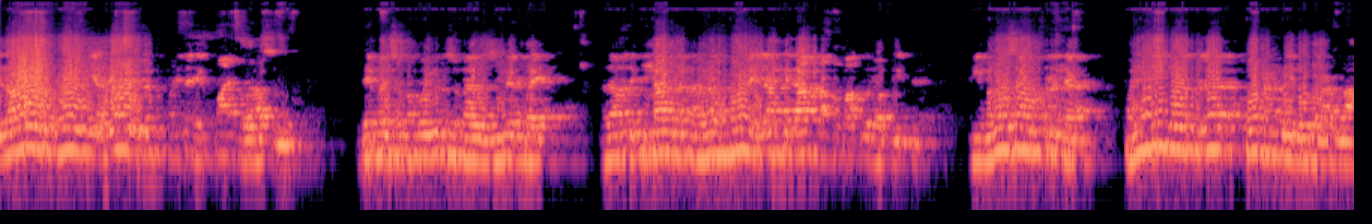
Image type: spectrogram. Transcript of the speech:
ஏதாவது ஒரு நோயுடைய அறிகுறிகள் மனிதன் இருப்பான் என்பதா சொல்லுவோம் இதே மாதிரி சொன்ன இவரு சொன்னாரு ஜுவேர் பாய் அதாவது கிதாபுல அதாவது நூல் எல்லா கிதாபும் நம்ம பாக்குறோம் அப்படின்னு நீங்க மனோசா விட்டுருங்க பள்ளிக்கூடத்துல போர் அனுப்பி கொடுக்குறாங்களா?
